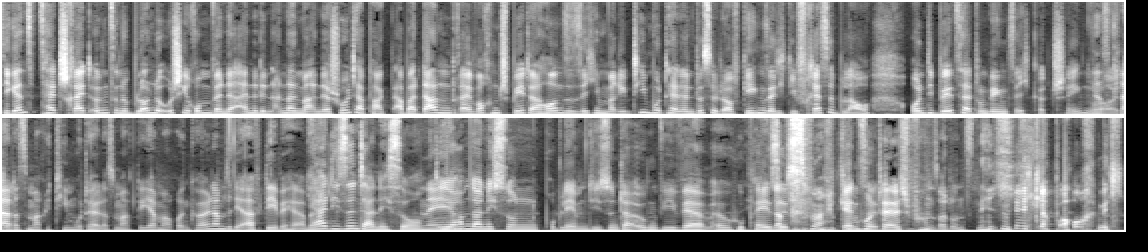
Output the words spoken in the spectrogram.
Die ganze Zeit schreit irgendeine so blonde Uschi rum, wenn der eine den anderen mal an der Schulter packt, aber dann, drei Wochen später, hauen sie sich im Maritimhotel in Düsseldorf gegenseitig die Fresse blau und die Bildzeitung denkt sich, Katsching, Das ist klar, das Maritimhotel das macht. Die haben auch in Köln haben sie die AfD beherbergt. ja, die sind da nicht so. Nee. Die haben da nicht so ein Problem. Die sind da irgendwie, wer, äh, who pays ich glaube, it, das gets it. Maritimhotel sponsert uns nicht. Ich glaube auch nicht.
